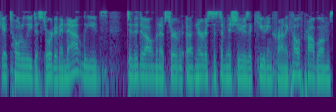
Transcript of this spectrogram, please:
get totally distorted, and that leads to the development of serv- uh, nervous system issues, acute and chronic health problems.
